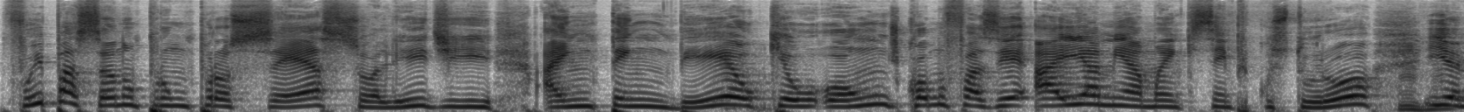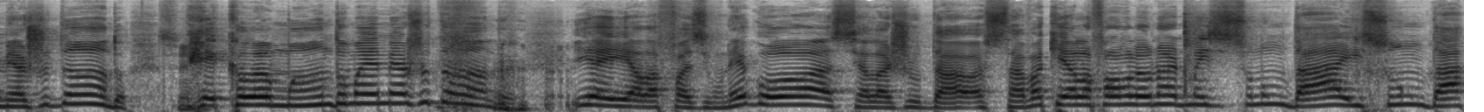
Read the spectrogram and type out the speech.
Fui passando por um processo ali de a entender o que eu, onde, como fazer. Aí a minha mãe, que sempre costurou, uhum. ia me ajudando. Sim. Reclamando, mas me ajudando. e aí ela fazia um negócio, ela ajudava, estava aqui, ela falava, Leonardo, mas isso não dá, isso não dá.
